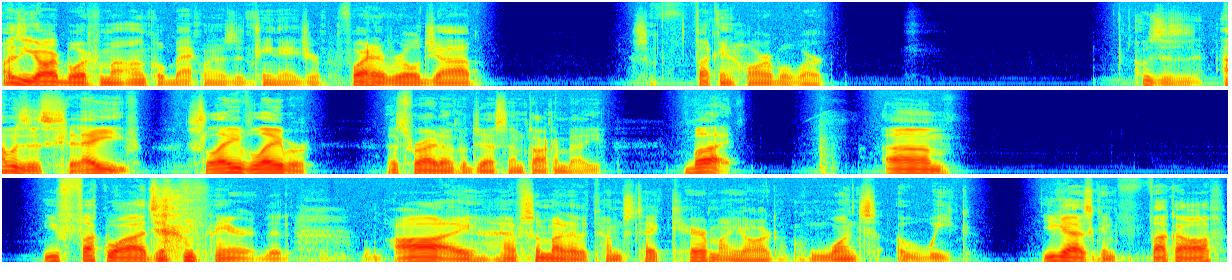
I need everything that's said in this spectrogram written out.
I was a yard boy for my uncle back when I was a teenager. Before I had a real job, some fucking horrible work. I was a, I was a slave, slave labor. That's right, Uncle Justin. I'm talking about you. But, um, you fuckwads out there that I have somebody that comes take care of my yard once a week you guys can fuck off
